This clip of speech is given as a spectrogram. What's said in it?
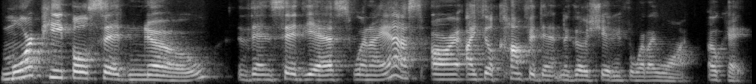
more people said no than said yes when I asked, are I feel confident negotiating for what I want. Okay,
